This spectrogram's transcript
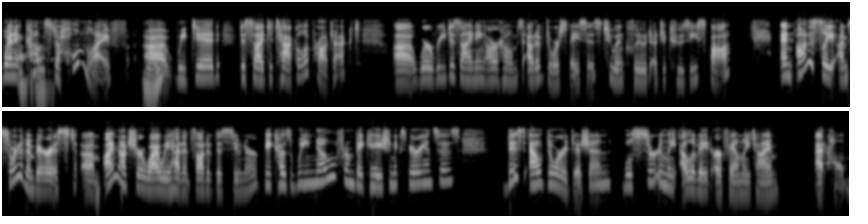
when it Um, comes to home life, mhm. uh, we did decide to tackle a project. Uh, we're redesigning our home's out of door spaces to include a jacuzzi spa. And honestly, I'm sort of embarrassed. Um, I'm not sure why we hadn't thought of this sooner because we know from vacation experiences this outdoor edition will certainly elevate our family time at home.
